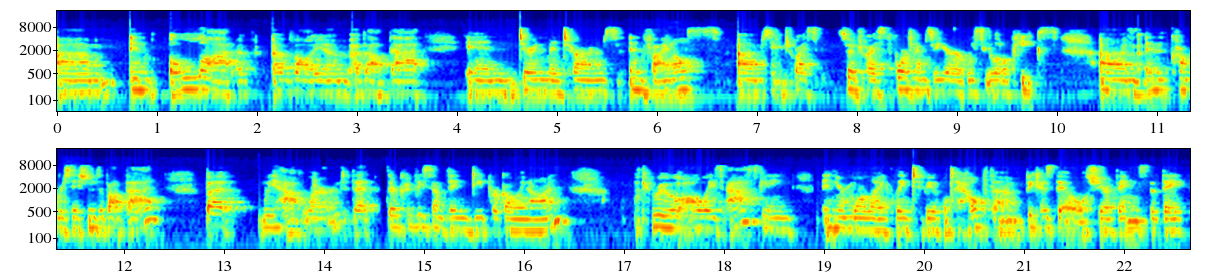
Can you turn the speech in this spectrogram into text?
um, in a lot of, of volume about that in during midterms and finals. Um, so twice, so twice, four times a year, we see little peaks um, and conversations about that. But We have learned that there could be something deeper going on through always asking, and you're more likely to be able to help them because they'll share things that they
